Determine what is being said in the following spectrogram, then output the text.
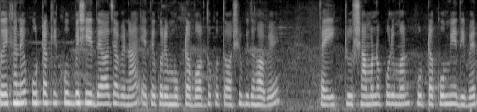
তো এখানে পুরটাকে খুব বেশি দেওয়া যাবে না। এতে করে মুখটা বন্ধ করতে অসুবিধা হবে। তাই একটু সামান্য পরিমাণ পুরটা কমিয়ে দিবেন।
